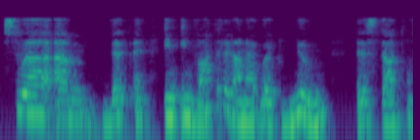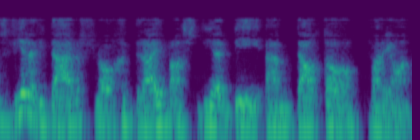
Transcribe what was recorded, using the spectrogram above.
So ehm um, dit en en en wat hulle dan nou ook noem is dat ons weet dat die derde vlaag gedryf was deur die ehm um, Delta variant.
